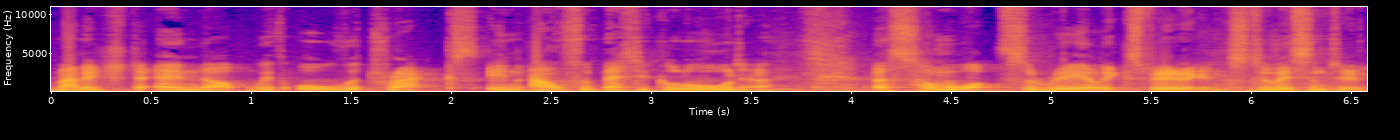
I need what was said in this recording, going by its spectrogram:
managed to end up with all the tracks in alphabetical order, a somewhat surreal experience to listen to.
